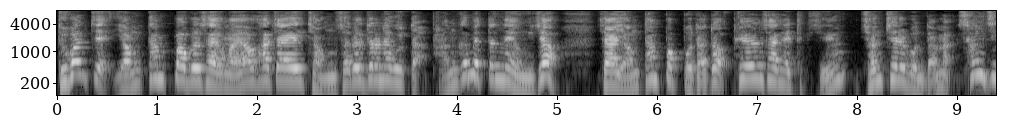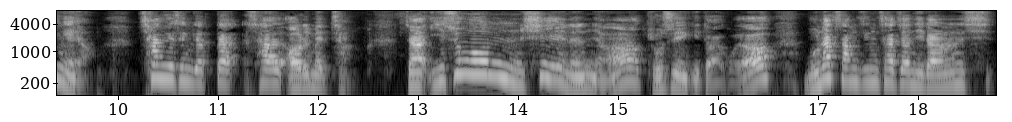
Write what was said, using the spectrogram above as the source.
두 번째, 영탄법을 사용하여 화자의 정서를 드러내고 있다. 방금 했던 내용이죠? 자, 영탄법보다도 표현상의 특징 전체를 본다면 상징이에요. 창이 생겼다. 살 얼음의 창. 자, 이승훈 시인은요, 교수이기도 하고요, 문학상징사전이라는 시-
